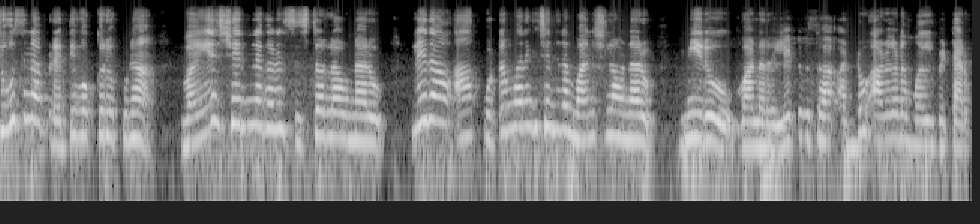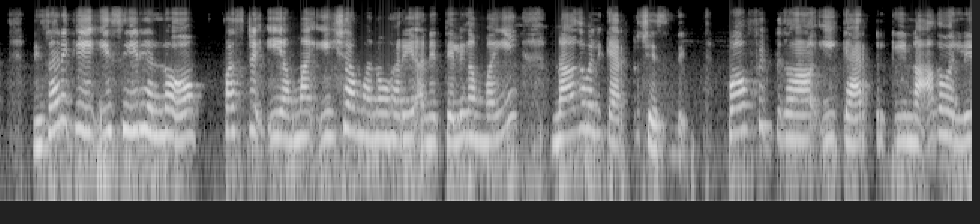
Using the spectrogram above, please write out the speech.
చూసిన ప్రతి ఒక్కరూ కూడా వైఎస్ షర్మిల గారి సిస్టర్లా ఉన్నారు లేదా ఆ కుటుంబానికి చెందిన మనిషిలా ఉన్నారు? మీరు వాళ్ళ రిలేటివ్స్ అంటూ అడగడం మొదలుపెట్టారు. నిజానికి ఈ సీరియల్లో ఫస్ట్ ఈ అమ్మాయి ఈషా మనోహరి అనే తెలుగు అమ్మాయి నాగవల్లి క్యారెక్టర్ చేసింది. పర్ఫెక్ట్గా ఈ క్యారెక్టర్కి నాగవల్లి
